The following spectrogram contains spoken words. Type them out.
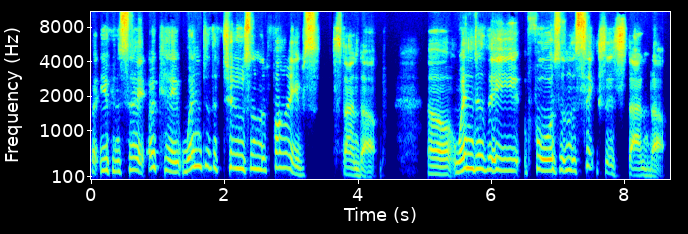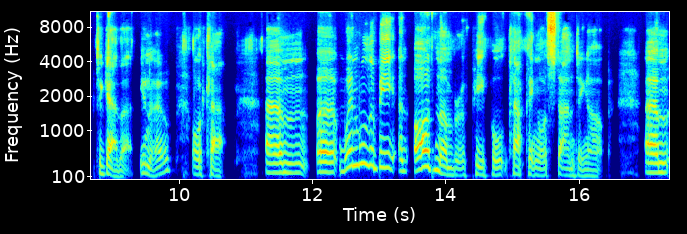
but you can say, okay, when do the twos and the fives stand up? Uh, when do the fours and the sixes stand up together, you know, or clap? Um, uh, when will there be an odd number of people clapping or standing up? Um,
